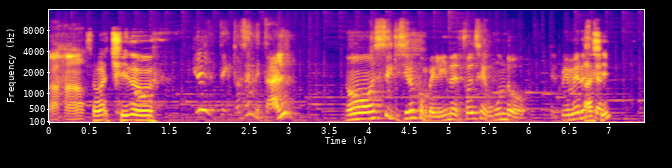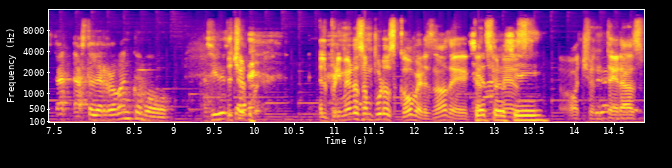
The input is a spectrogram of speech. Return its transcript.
Ajá. estaba chido. ¿era el detector de metal? No, ese es el que hicieron con Belinda, fue el segundo. El primero es ¿Ah, que sí? hasta, hasta le roban como así de De hecho, el primero son puros covers, ¿no? De Cierto, canciones sí. ochenteras.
